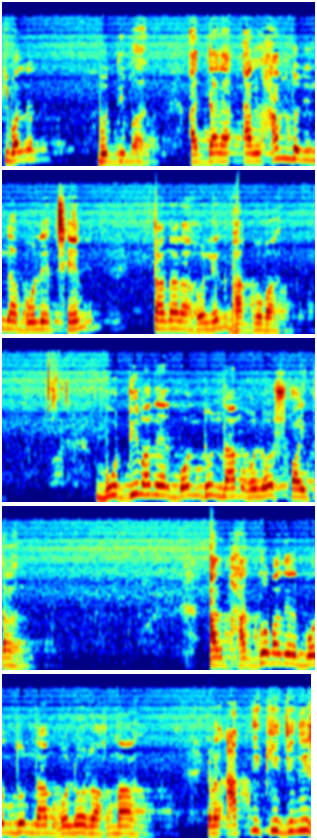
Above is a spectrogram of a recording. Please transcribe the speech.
কি বললেন? বুদ্ধিমান। আর যারা আলহামদুলিল্লাহ বলেছেন তানারা হলেন ভাগ্যবান। বুদ্ধিমানের বন্ধুর নাম হলো শয়তান। আর ভাগ্যবানের বন্ধুর নাম হলো রহমান। এবার আপনি কি জিনিস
